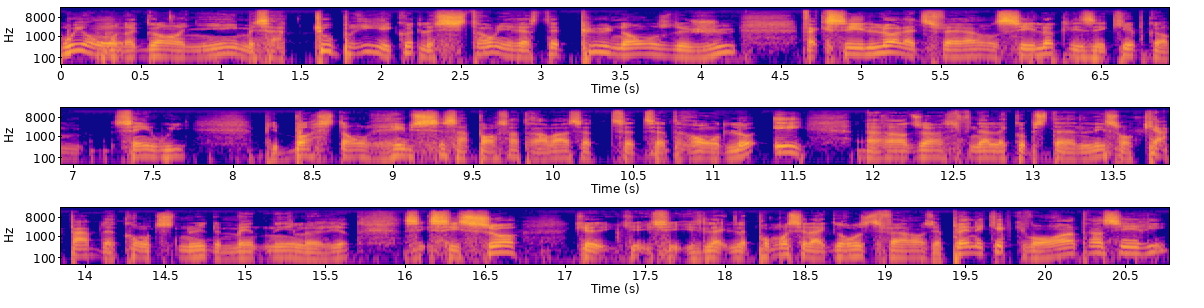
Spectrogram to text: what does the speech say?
Oui, on a gagné, mais ça a tout pris. Écoute, le citron, il restait plus une once de jus. Fait que c'est là la différence. C'est là que les équipes comme Saint-Louis puis Boston réussissent à passer à travers cette, cette, ronde-là et, rendu en finale de la Coupe Stanley, sont capables de continuer de maintenir le rythme. C'est ça que pour moi, c'est la grosse différence. Il y a plein d'équipes qui vont rentrer en série,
